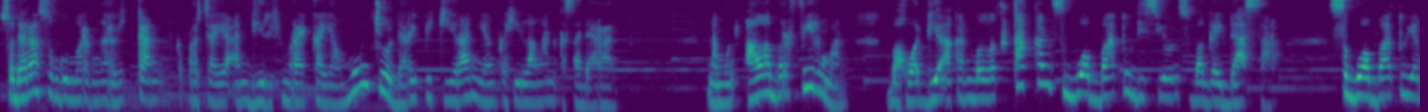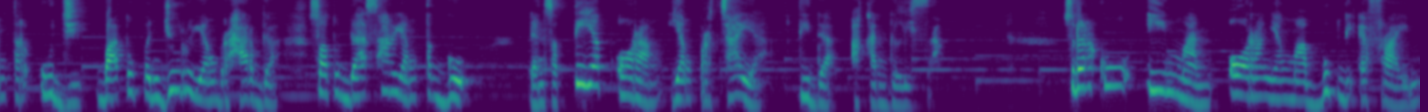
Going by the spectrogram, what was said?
Saudara sungguh mengerikan kepercayaan diri mereka yang muncul dari pikiran yang kehilangan kesadaran. Namun Allah berfirman bahwa dia akan meletakkan sebuah batu di Sion sebagai dasar. Sebuah batu yang teruji, batu penjuru yang berharga, suatu dasar yang teguh. Dan setiap orang yang percaya tidak akan gelisah. Saudaraku, iman orang yang mabuk di Efraim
